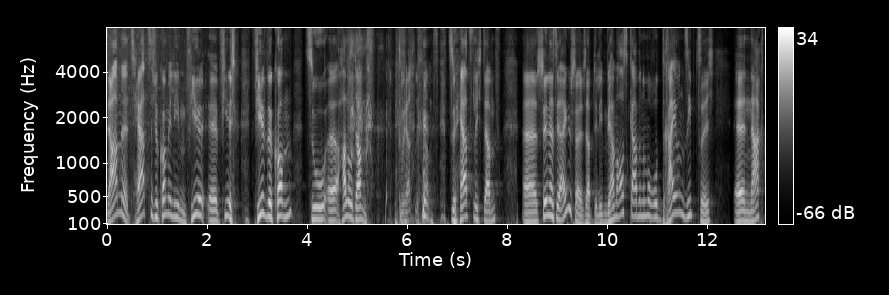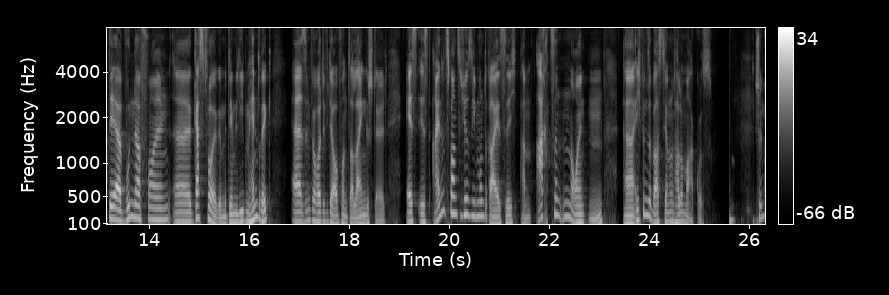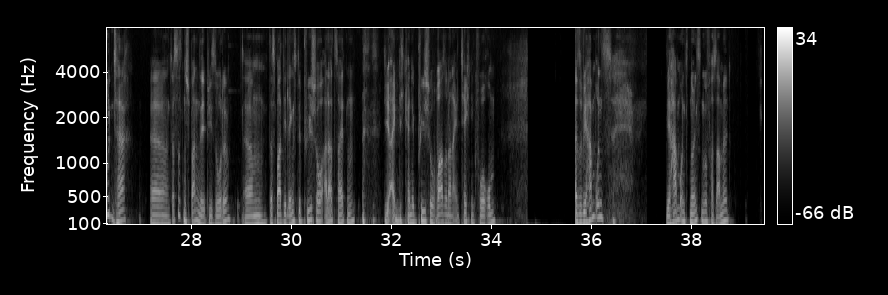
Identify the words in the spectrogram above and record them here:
damit herzlich willkommen, ihr Lieben. Viel, äh, viel, viel willkommen zu äh, Hallo Dampf. zu Herzlich Dampf. zu Herzlich Dampf. Äh, schön, dass ihr eingeschaltet habt, ihr Lieben. Wir haben Ausgabe Nummer 73 äh, nach der wundervollen äh, Gastfolge mit dem lieben Hendrik. Äh, sind wir heute wieder auf uns allein gestellt. Es ist 21.37 Uhr am 18.09. ich bin Sebastian und hallo Markus. Schönen guten Tag. Äh, das ist eine spannende Episode. Ähm, das war die längste Pre-Show aller Zeiten, die eigentlich keine Pre-Show war, sondern ein Technikforum. Also wir haben uns, wir haben uns 19 Uhr versammelt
